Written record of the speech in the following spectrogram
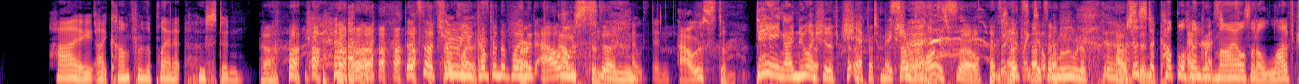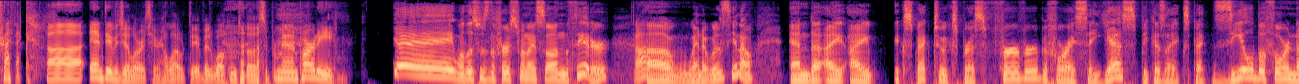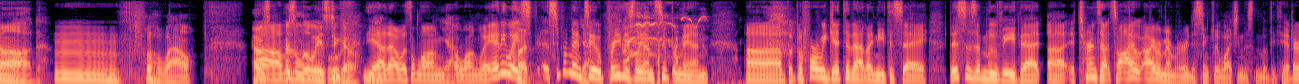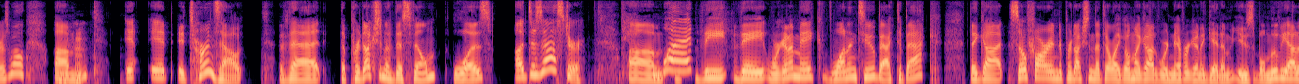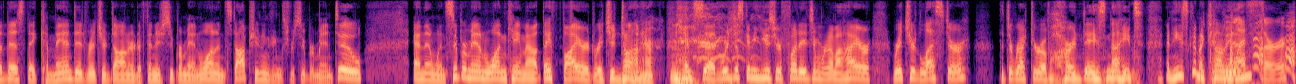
Hi, I come from the planet Houston. That's not So true. you come from the planet Or Austin. Austin. Houston. Austin. Dang, I knew I should have checked to make so sure. I was- close, though. It's, it's, it's a moon of Houston. Just a couple hundred miles and a lot of traffic. Uh, and David J. Loehr is here. Hello, David. Welcome to the Superman party. Yay! Well, this was the first one I saw in the theater Ah. uh, when it was, you know, and uh, I I expect to express fervor before I say yes because I expect zeal before nod. Mm, oh, wow. That was, Um, there's a little ways to Oof. go. Yeah, that was a long, Yeah. a long way. Anyways, But- uh, Superman yeah. 2, previously on Superman. Uh, but before we get to that, I need to say this is a movie that uh, it turns out. So I, I remember very distinctly watching this in the movie theater as well. Um, Mm-hmm. it, it, it turns out that the production of this film was a disaster. Um, What? the they were gonna make one and two back to back. They got so far into production that they're like, "Oh my god, we're never gonna get a usable movie out of this." They commanded Richard Donner to finish Superman one and stop shooting things for Superman two. And then when Superman one came out, they fired Richard Donner and said, "We're just gonna use your footage and we're gonna hire Richard Lester." The director of Hard Day's Night, and he's going to come in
